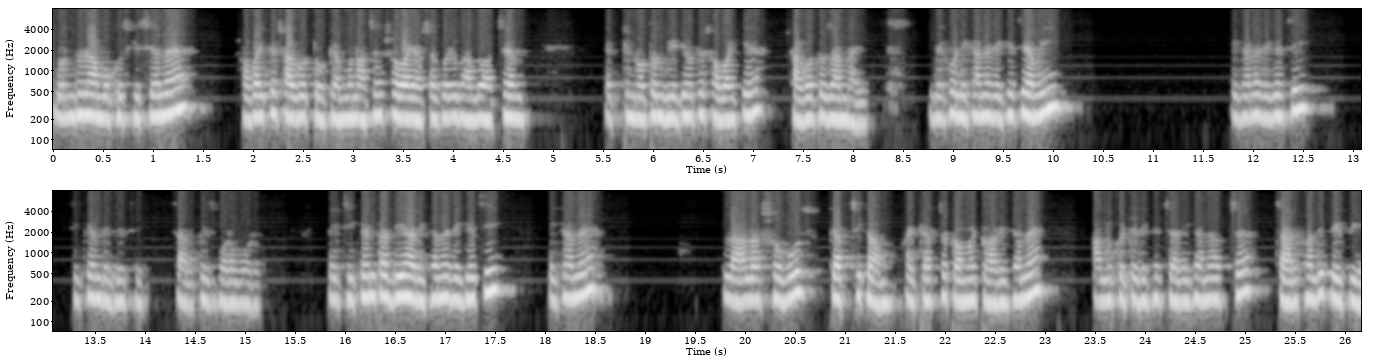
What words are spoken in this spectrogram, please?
বন্ধুরা, মুখোশ কিচেনে সবাইকে স্বাগত। কেমন আছেন সবাই? আশা করি ভালো আছেন। একটি নতুন ভিডিওতে সবাইকে স্বাগত জানাই। দেখুন, এখানে রেখেছি আমি, এখানে রেখেছি চিকেন রেখেছি, চার পিস বড় বড়। এই চিকেনটা দিয়ে আর এখানে রেখেছি, এখানে লাল আর সবুজ ক্যাপসিকাম এটা হচ্ছে টমেটো। আর এখানে আলু কেটে রেখেছি, আর এখানে হচ্ছে চার ফালি পেঁপে।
